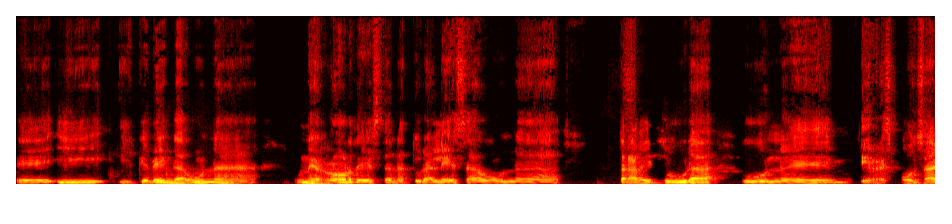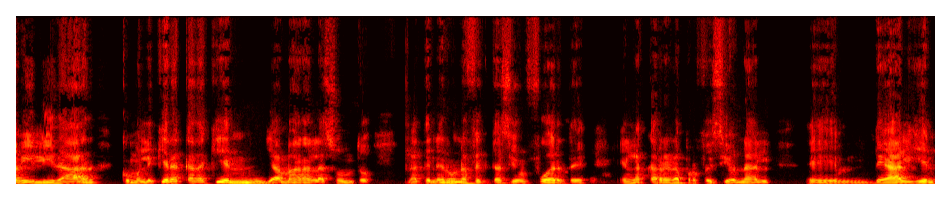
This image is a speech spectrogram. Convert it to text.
eh, y, que venga una, un error de esta naturaleza, una travesura, una em, irresponsabilidad, como le quiera cada quien llamar al asunto, a tener una afectación fuerte en la carrera profesional de alguien,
